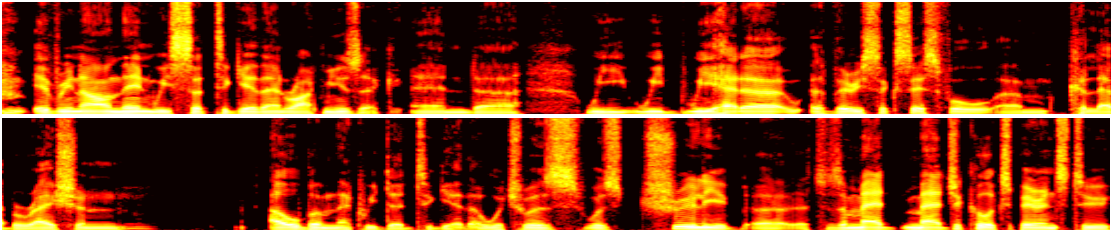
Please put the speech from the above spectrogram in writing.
every now and then we sit together and write music. And uh, we, we, we had a, a very successful um, collaboration. Mm album that we did together, which was was truly uh, it was a mad, magical experience to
